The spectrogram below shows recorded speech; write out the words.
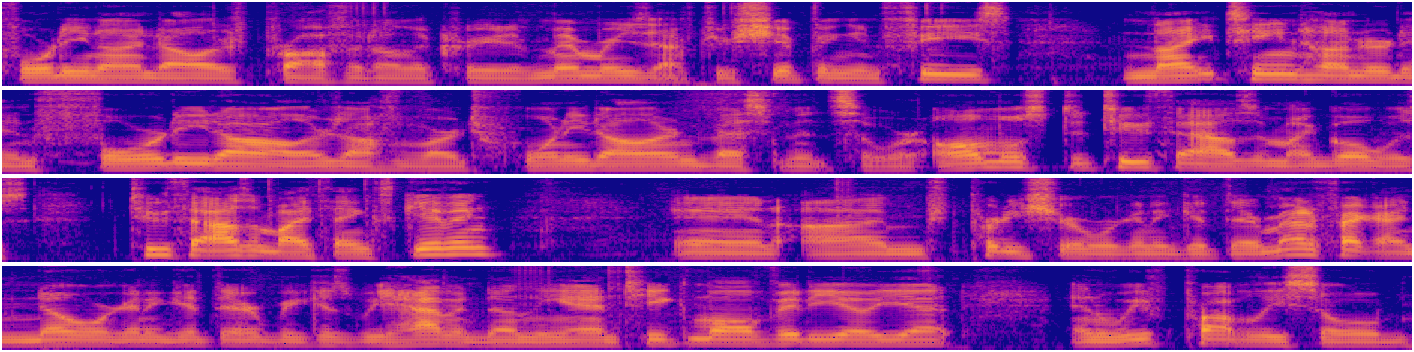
$49 profit on the Creative Memories after shipping and fees. $1,940 off of our $20 investment. So we're almost to 2000 My goal was 2000 by Thanksgiving. And I'm pretty sure we're going to get there. Matter of fact, I know we're going to get there because we haven't done the Antique Mall video yet. And we've probably sold,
